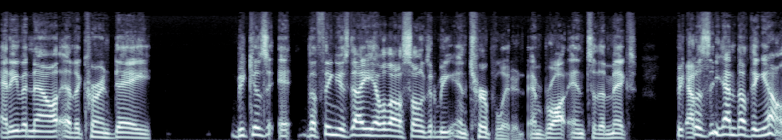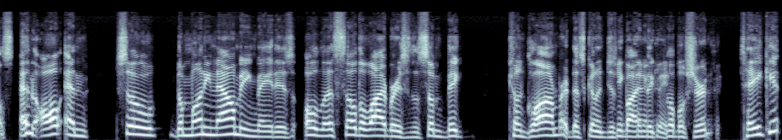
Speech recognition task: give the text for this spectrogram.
and even now at the current day. Because it, the thing is, now you have a lot of songs that are being interpolated and brought into the mix because yep. you have nothing else. And all and so the money now being made is, oh, let's sell the libraries to some big conglomerate that's going to just buy a big publisher, take it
